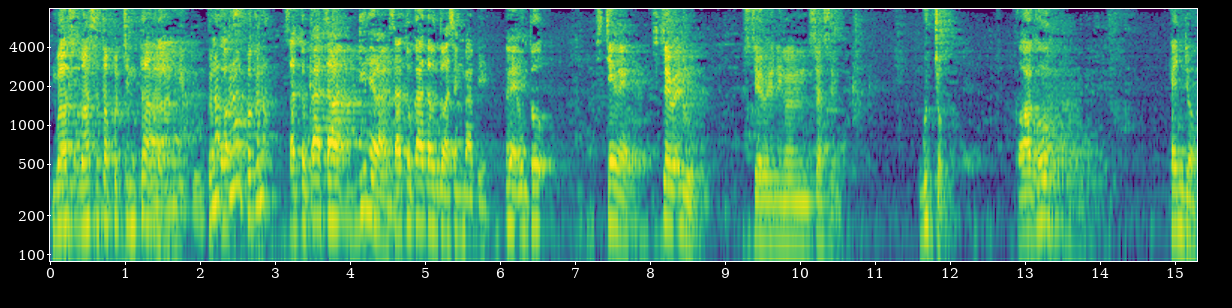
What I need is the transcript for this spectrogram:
bahas bahas tentang percintaan gitu. Kenapa kenapa? Kenapa satu kata gini lah satu kata untuk asing babi eh untuk cewek. Cewek dulu. Cewek dengan si Aseng. Good job kalau aku handjob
